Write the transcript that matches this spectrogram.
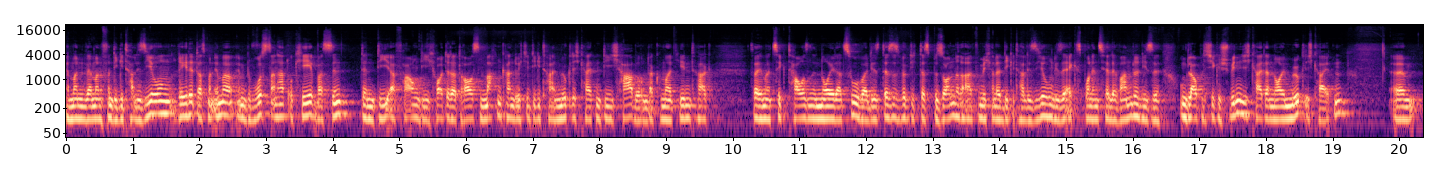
wenn man, wenn man von Digitalisierung redet, dass man immer im Bewusstsein hat, okay, was sind denn die Erfahrungen, die ich heute da draußen machen kann durch die digitalen Möglichkeiten, die ich habe. Und da kommen halt jeden Tag sage ich mal, zigtausende neu dazu, weil das ist wirklich das Besondere für mich an der Digitalisierung, dieser exponentielle Wandel, diese unglaubliche Geschwindigkeit an neuen Möglichkeiten. Ähm,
